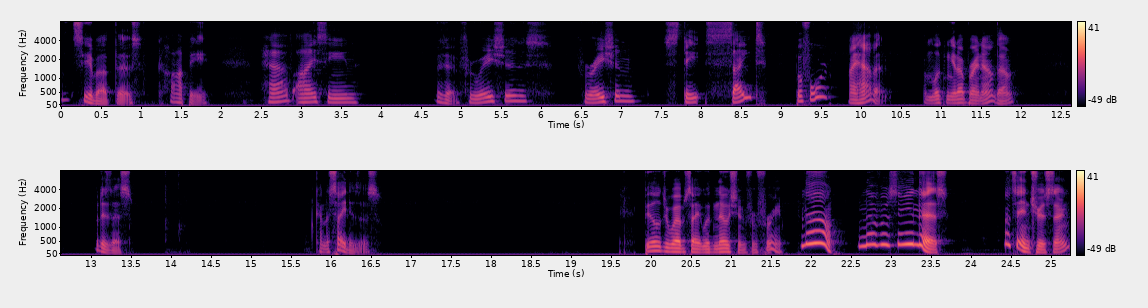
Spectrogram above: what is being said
Let's see about this. Copy. Have I seen what is it? Fruacious Fruition state site before? I haven't. I'm looking it up right now though. What is this? What kind of site is this? Build your website with Notion for free. No, never seen this. That's interesting.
